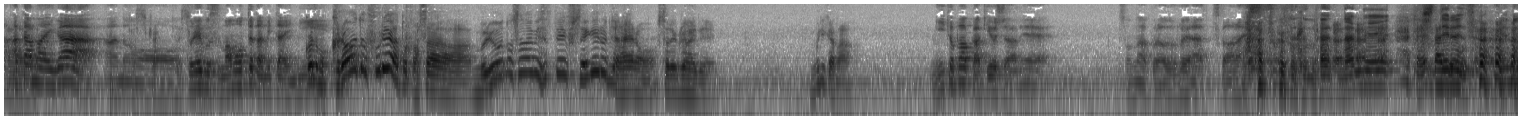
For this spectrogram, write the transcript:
はい。赤米があのブレーブス守ってたみたいに。これでもクラウドフレアとかさ無料のサービスで防げるんじゃないの？それぐらいで。無理かな？ミートパッカー清はねそんなクラウドフレア使わないです。ななんで知ってるんですか？全然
